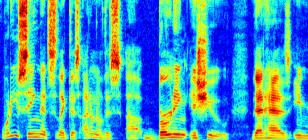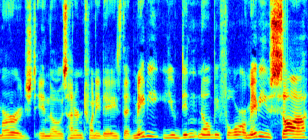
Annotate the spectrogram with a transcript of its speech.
what are you seeing that's like this? I don't know this uh, burning issue that has emerged in those 120 days that maybe you didn't know before, or maybe you saw,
